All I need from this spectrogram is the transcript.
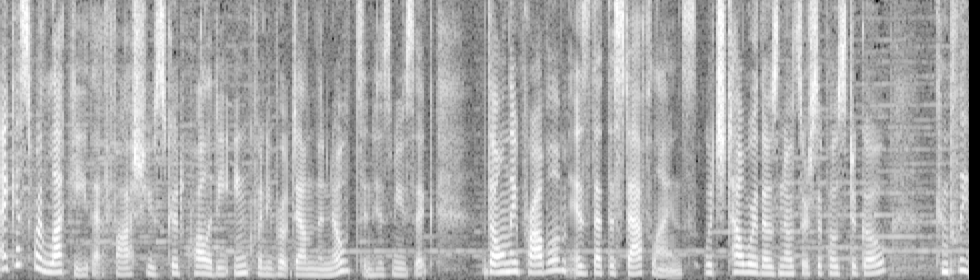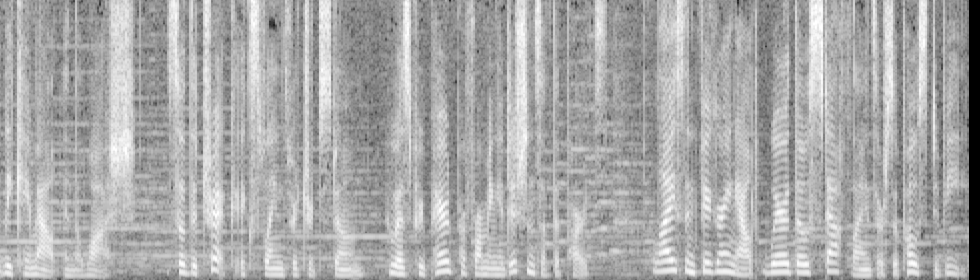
I guess we're lucky that Fasch used good quality ink when he wrote down the notes in his music. The only problem is that the staff lines, which tell where those notes are supposed to go, completely came out in the wash. So the trick, explains Richard Stone, who has prepared performing editions of the parts, lies in figuring out where those staff lines are supposed to be.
